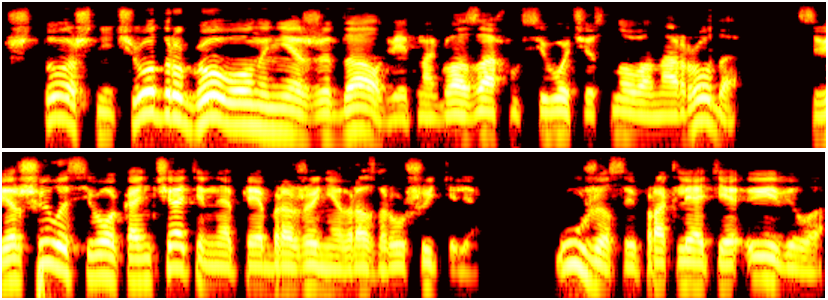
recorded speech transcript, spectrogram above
Что ж, ничего другого он и не ожидал, ведь на глазах у всего честного народа свершилось его окончательное преображение в разрушителя. Ужас и проклятие Эвила,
